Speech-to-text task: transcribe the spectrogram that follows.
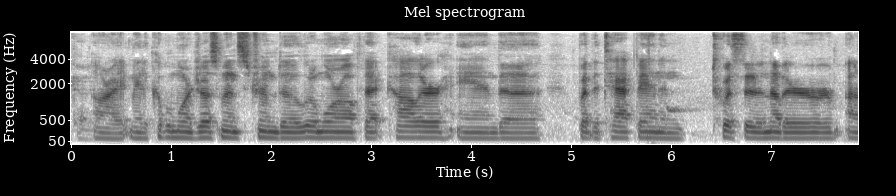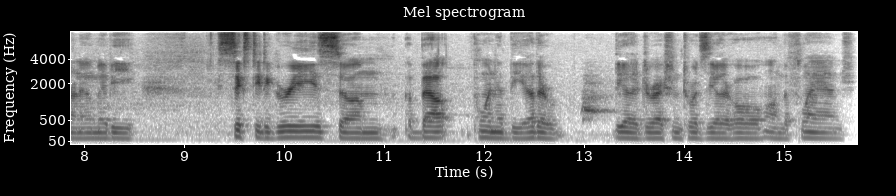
cut it. All right, made a couple more adjustments, trimmed a little more off that collar and uh, put the tap in and twisted another, I don't know, maybe 60 degrees. So I'm about pointed the other, the other direction towards the other hole on the flange.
